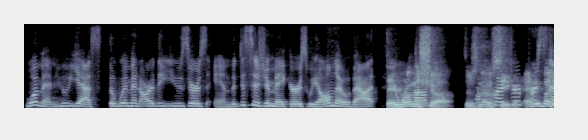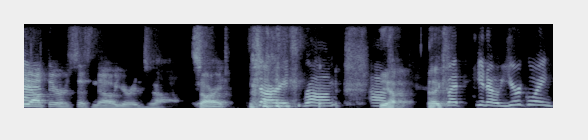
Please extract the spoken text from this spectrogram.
woman who, yes, the women are the users and the decision makers. We all know that. They run the um, show. There's no 100%. secret. Anybody out there who says no, you're in denial. Sorry. Sorry, wrong. Um, yeah. but you know, you're going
